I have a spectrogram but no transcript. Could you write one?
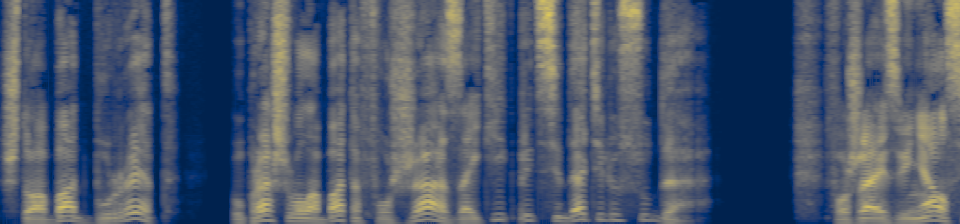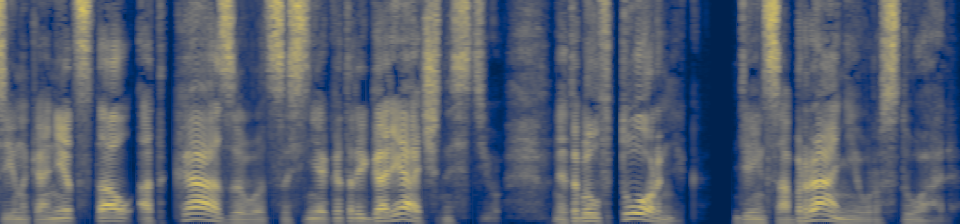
что аббат Бурет упрашивал аббата Фожа зайти к председателю суда. Фужа извинялся и, наконец, стал отказываться с некоторой горячностью. Это был вторник, день собрания у Растуаля.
